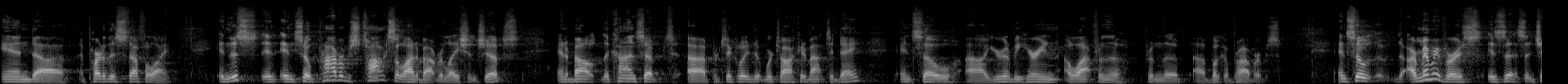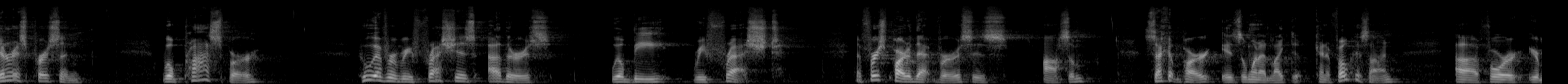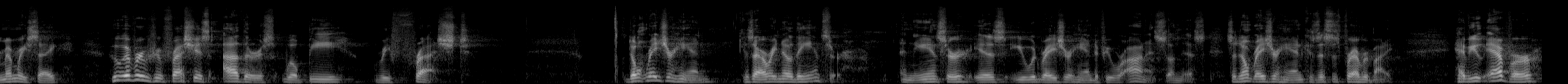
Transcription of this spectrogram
and uh, a part of this stuff of life. And, this, and so Proverbs talks a lot about relationships and about the concept, uh, particularly that we're talking about today. And so uh, you're going to be hearing a lot from the, from the uh, book of Proverbs. And so our memory verse is this a generous person will prosper. Whoever refreshes others will be refreshed. The first part of that verse is awesome. Second part is the one I'd like to kind of focus on uh, for your memory's sake. Whoever refreshes others will be refreshed. Don't raise your hand because I already know the answer. And the answer is you would raise your hand if you were honest on this. So don't raise your hand because this is for everybody. Have you ever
